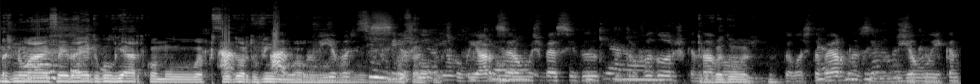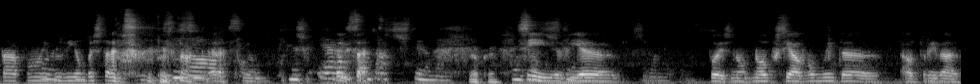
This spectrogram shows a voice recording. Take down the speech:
Mas não há essa ideia do goliardo como apreciador ah, do vinho? Ah, ou, havia, ou, sim, sim, os, os goliardos eram uma espécie de, de trovadores que andavam trovadores. pelas tabernas é, e bebiam e cantavam e bebiam bastante. era assim. Mas era um contra-sistema. Okay. Sim, havia. Pois, não, não apreciavam muita autoridade.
